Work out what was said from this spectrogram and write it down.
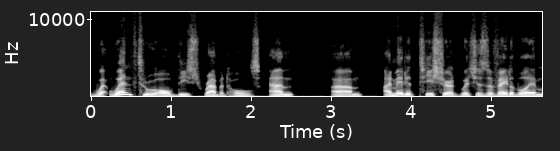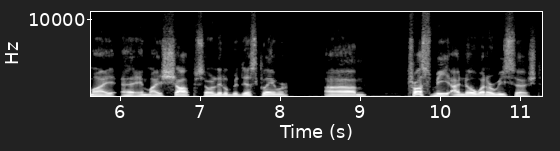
w- went through all these rabbit holes. And um, I made a T-shirt which is available in my uh, in my shop. So a little bit disclaimer. Um, trust me, I know what I researched.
